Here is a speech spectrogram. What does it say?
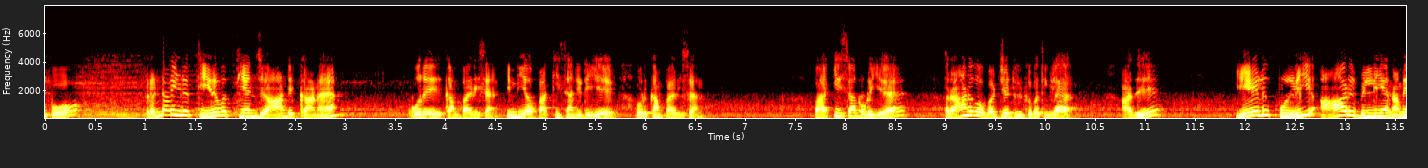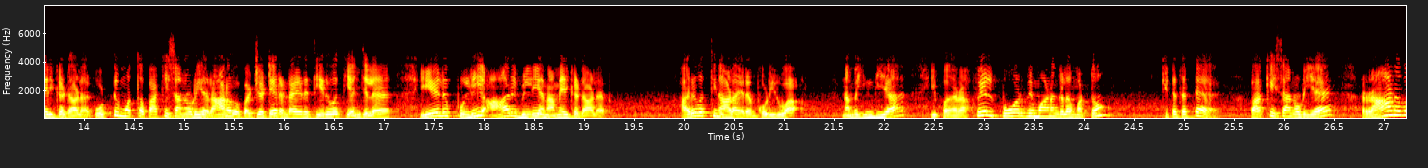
இப்போது ரெண்டாயிரத்தி இருபத்தி அஞ்சு ஆண்டுக்கான ஒரு கம்பாரிசன் இந்தியா பாகிஸ்தான் இடையே ஒரு கம்பாரிசன் பாகிஸ்தானுடைய இராணுவ பட்ஜெட் இருக்குது பார்த்தீங்களா அது ஏழு புள்ளி ஆறு பில்லியன் அமெரிக்க டாலர் ஒட்டுமொத்த பாகிஸ்தானுடைய இராணுவ பட்ஜெட்டே ரெண்டாயிரத்தி இருபத்தி அஞ்சில் ஏழு புள்ளி ஆறு பில்லியன் அமெரிக்க டாலர் அறுபத்தி நாலாயிரம் கோடி ரூபா. நம்ம இந்தியா இப்போ ரஃபேல் போர் விமானங்களை மட்டும் கிட்டத்தட்ட பாகிஸ்தானுடைய ராணுவ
